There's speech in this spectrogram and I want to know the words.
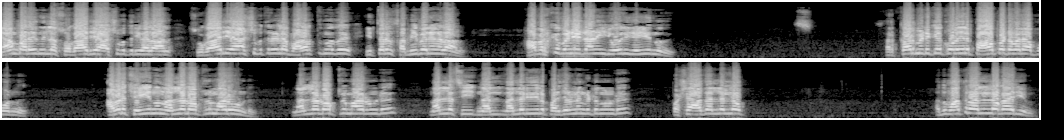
ഞാൻ പറയുന്നില്ല സ്വകാര്യ ആശുപത്രികളാണ്. സ്വകാര്യ ആശുപത്രികളെ വളർത്തുന്നത് ഇത്തരം സമീപനങ്ങളാണ്. അവർക്ക് വേണ്ടിയിട്ടാണ് ഈ ജോലി ചെയ്യുന്നത്. സർക്കാർ മെഡിക്കൽ കോളേജിൽ പാവപ്പെട്ടവരാ പോകുന്നത് അവിടെ ചെയ്യുന്ന നല്ല ഡോക്ടർമാരും ഉണ്ട്. നല്ല ഡോക്ടർമാരുണ്ട്. നല്ല സീ- നല്ല നല്ല രീതിയിൽ പരിചരണം കിട്ടുന്നുണ്ട്. പക്ഷെ അതല്ലല്ലോ. അത് മാത്രമല്ലല്ലോ കാര്യം.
